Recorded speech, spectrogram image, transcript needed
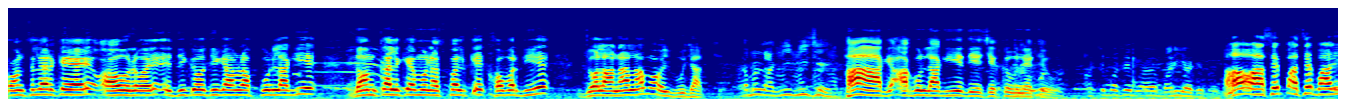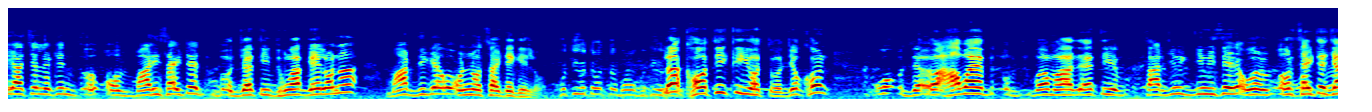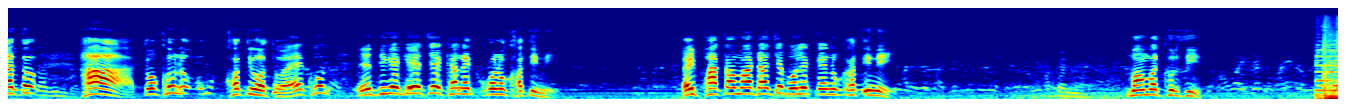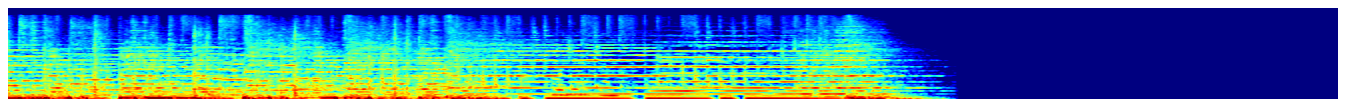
কাউন্সিলরকে আর এদিকে ওদিকে আমরা ফোন লাগিয়ে দমকলকে মুনাসপালকে খবর দিয়ে জল আনালাম ওই বুঝাচ্ছে। লাগিয়ে দিয়েছে? হ্যাঁ আগে আগুন লাগিয়ে দিয়েছে কেউ না কেউ। হ্যাঁ আশেপাশে বাড়ি আছে লেকিন বাড়ি সাইডে যদি ধোঁয়া গেল না মাঠ দিকে অন্য সাইডে গেল। ক্ষতি হতে পারতো বড় ক্ষতি হতো? না ক্ষতি কি হতো? যখন ও হাওয়ায় সার্বজনিক জিনিসে ওর- ওর সাইডে যেত হ্যাঁ তখন ক্ষতি হতো। এখন এদিকে গিয়েছে এখানে কোনো ক্ষতি নেই। এই ফাঁকা মাঠ আছে বলে কেন ক্ষতি নেই? মোহাম্মদ খুরশিদ।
